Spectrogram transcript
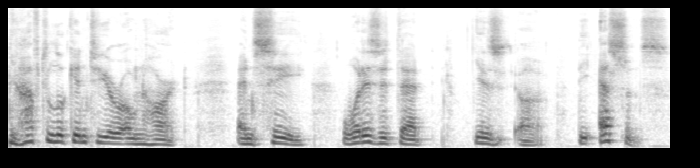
you have to look into your own heart and see what is it that is uh, the essence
